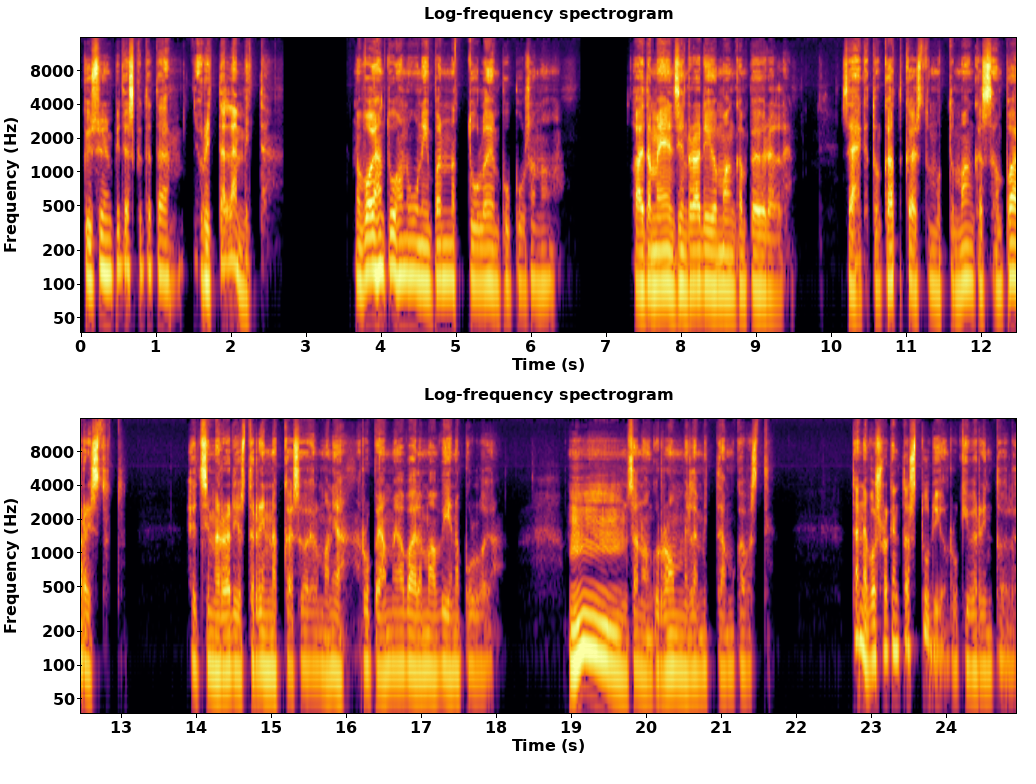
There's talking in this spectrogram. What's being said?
Kysyin, pitäisikö tätä yrittää lämmittää. No voihan tuohon uuniin panna tuleen, pupu sanoo. Laitamme ensin radiomankan pöydälle. Sähköt on katkaistu, mutta mankassa on paristot. Etsimme radiosta rinnakkaisohjelman ja rupeamme availemaan viinapulloja. Mmm, sanon kun rommi lämmittää mukavasti. Tänne voisi rakentaa studion, rukiverintoille.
